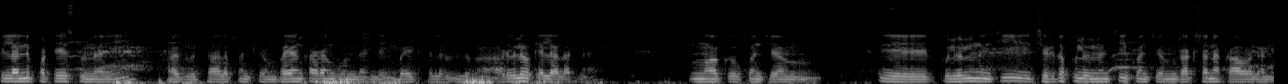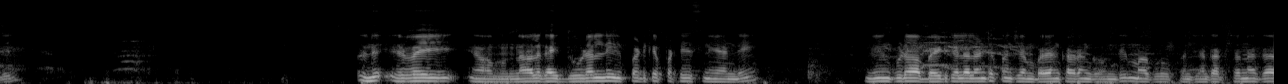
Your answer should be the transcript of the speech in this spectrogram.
పిల్లల్ని పట్టేస్తున్నాయి. నాకు చాలా కొంచెం భయంకరంగా ఉందండి. బయటకు వెళ్ళ అడవిలోకి వెళ్ళాలన్నా. మాకు కొంచెం ఈ పులుల నుంచి చిరుత పులుల నుంచి కొంచెం రక్షణ కావాలండి. ఇరవై నాలుగైదు దూడల్ని ఇప్పటికే పట్టేసినాయండి. మేము కూడా బయటికి వెళ్ళాలంటే కొంచెం భయంకరంగా ఉంది. మాకు కొంచెం రక్షణగా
